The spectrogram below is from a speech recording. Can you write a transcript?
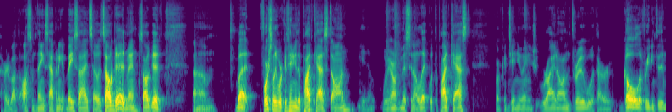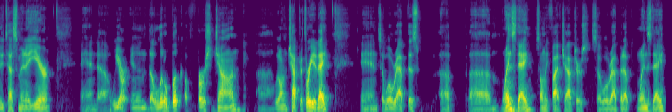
heard about the awesome things happening at Bayside. So it's all good, man. It's all good. Um, but fortunately, we're continuing the podcast on. You know, we aren't missing a lick with the podcast. We're continuing right on through with our goal of reading through the New Testament in a year. And uh, we are in the little book of First John. Uh, we're on chapter three today. And so we'll wrap this up um, Wednesday. It's only five chapters. So we'll wrap it up Wednesday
